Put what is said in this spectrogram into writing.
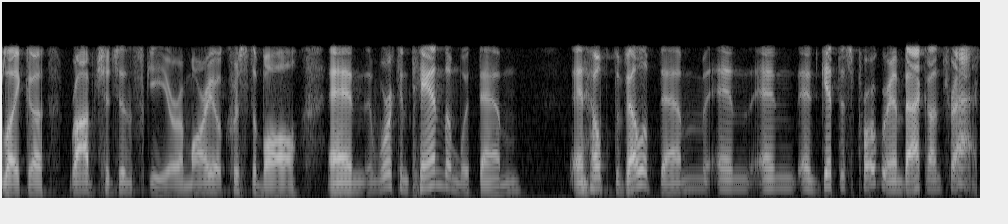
like a Rob Chudzinski or a Mario Cristobal, and work in tandem with them and help develop them and and and get this program back on track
